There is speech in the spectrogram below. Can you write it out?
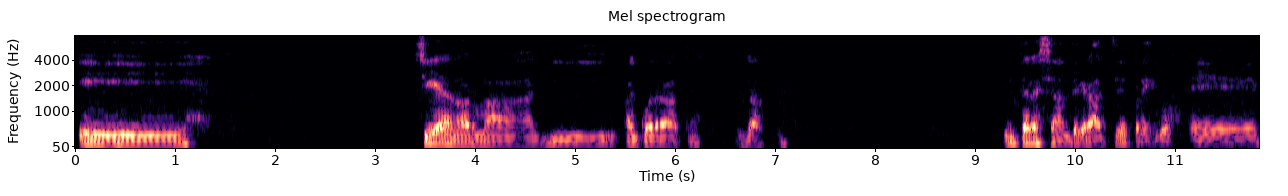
E sì, è la norma di al quadrato, esatto. Interessante, grazie, prego. Eh,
